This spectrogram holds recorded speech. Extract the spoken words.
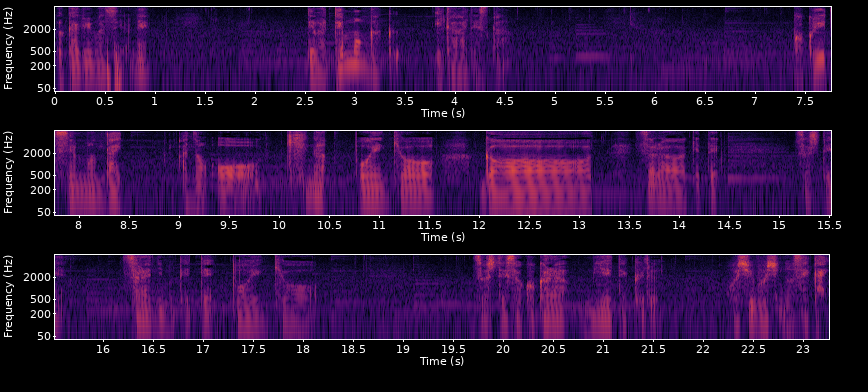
浮かびますよね。では天文学。いかがですか？国立天文台あの大きな望遠鏡をゴーッ空を開けてそして空に向けて望遠鏡をそしてそこから見えてくる星々の世界。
